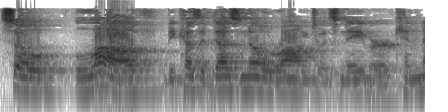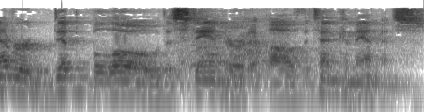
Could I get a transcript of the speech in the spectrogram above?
so love, because it does no wrong to its neighbor, can never dip below the standard of the Ten Commandments.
